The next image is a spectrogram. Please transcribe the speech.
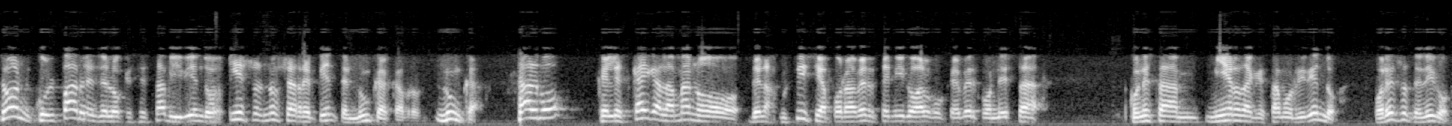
son culpables de lo que se está viviendo y esos no se arrepienten nunca, cabrón, nunca. Salvo que les caiga la mano de la justicia por haber tenido algo que ver con esta, con esta mierda que estamos viviendo. Por eso te digo,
